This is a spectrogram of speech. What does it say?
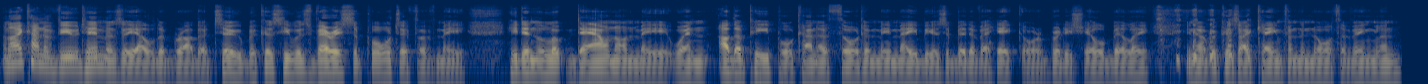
and I kind of viewed him as the elder brother too because he was very supportive of me. He didn't look down on me when other people kind of thought of me maybe as a bit of a hick or a British hillbilly, you know, because I came from the north of England.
